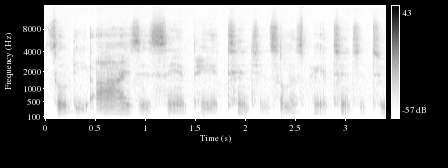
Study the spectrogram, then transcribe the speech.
So the eyes is saying pay attention. So let's pay attention to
